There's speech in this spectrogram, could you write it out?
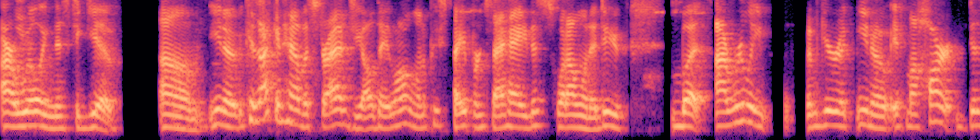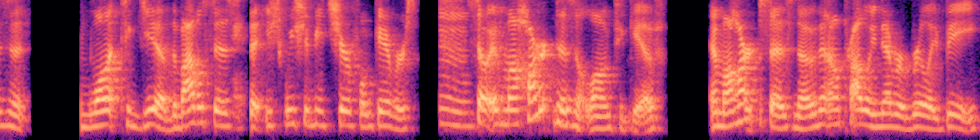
our yeah. willingness to give. Um, you know, because I can have a strategy all day long on a piece of paper and say, hey, this is what I want to do. But I really am geared, you know, if my heart doesn't want to give, the Bible says that sh- we should be cheerful givers. Mm. So if my heart doesn't long to give and my heart says no, then I'll probably never really be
